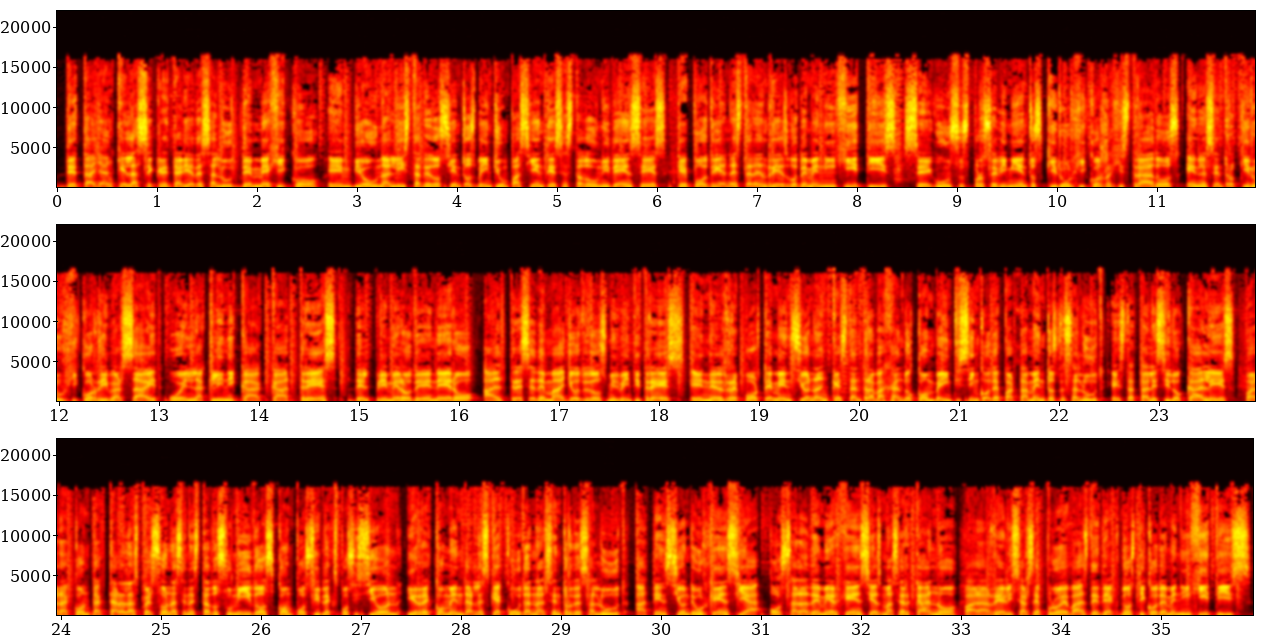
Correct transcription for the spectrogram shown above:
Detallan que la Secretaría de Salud de México envió una lista de 221 pacientes estadounidenses que podrían estar en riesgo de meningitis según sus procedimientos quirúrgicos registrados en el Centro Quirúrgico Riverside o en la clínica K3 del 1 de enero al 13 de mayo de 2023. En el reporte mencionan que están trabajando con 25 departamentos de salud estatales y locales para contactar a las personas en Estados Unidos con posible exposición y recomendarles que acudan al centro de salud, atención de urgencia o sala de emergencias más cercano para realizarse pruebas de diagnóstico de meningitis.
